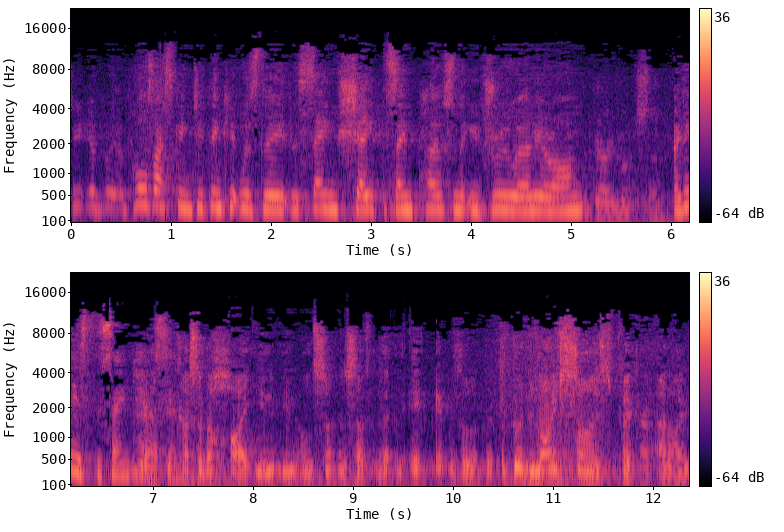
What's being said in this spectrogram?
Do you, uh, Paul's asking, do you think it was the, the same shape, the same person that you drew earlier on? Very much so. It is the same person. Yeah, because of the height. You, you, on certain stuff, it, it was a, a good life-sized figure, and I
